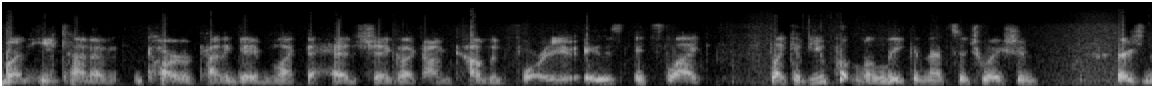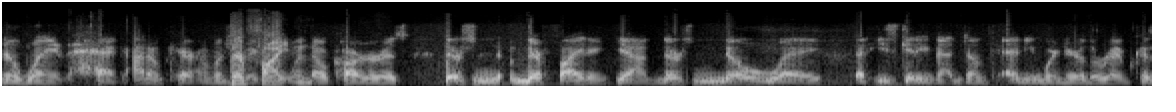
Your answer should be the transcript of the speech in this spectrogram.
but he kind of Carter kind of gave him like the head shake, like I'm coming for you. It was, it's like, like if you put Malik in that situation, there's no way in heck. I don't care how much They're fighting. Wendell Carter is. There's they're fighting. Yeah, there's no way that he's getting that dunk anywhere near the rim because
